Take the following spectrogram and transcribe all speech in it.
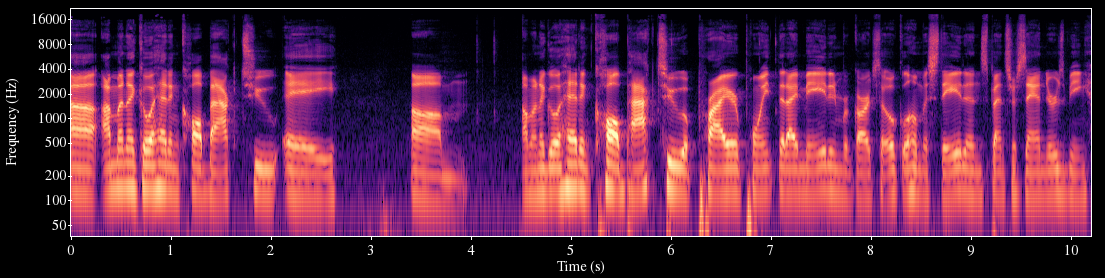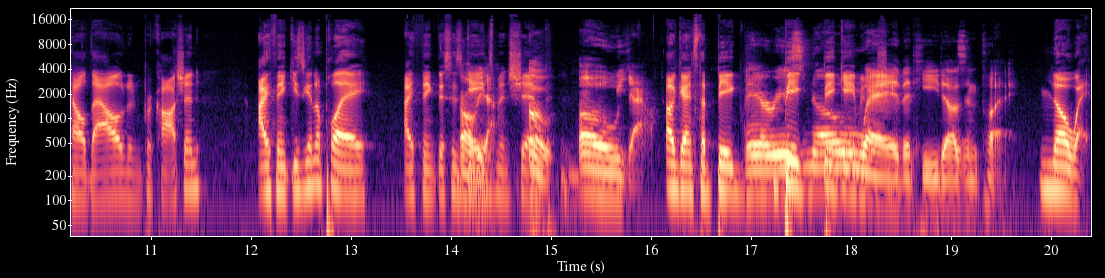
uh, I'm gonna go ahead and call back to a um I'm gonna go ahead and call back to a prior point that I made in regards to Oklahoma State and Spencer Sanders being held out and precaution. I think he's gonna play. I think this is Oh, yeah. oh oh yeah against a big there is big no big game way that he doesn't play No way.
